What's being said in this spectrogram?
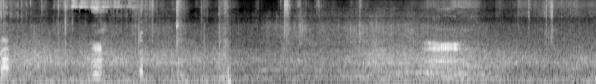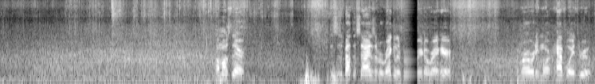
god. Mm. Good. Mm. Almost there. This is about the size of a regular burrito right here. And we're already more halfway through.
